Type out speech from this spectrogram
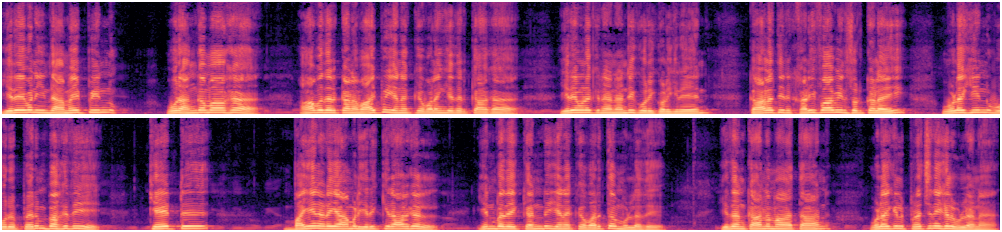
இறைவன் இந்த அமைப்பின் ஒரு அங்கமாக ஆவதற்கான வாய்ப்பை எனக்கு வழங்கியதற்காக இறைவனுக்கு நான் நன்றி கூறிக்கொள்கிறேன் காலத்தின் ஹலிஃபாவின் சொற்களை உலகின் ஒரு பெரும்பகுதி கேட்டு பயனடையாமல் இருக்கிறார்கள் என்பதைக் கண்டு எனக்கு வருத்தம் உள்ளது. இதன் காரணமாகத்தான் உலகில் பிரச்சனைகள் உள்ளன.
